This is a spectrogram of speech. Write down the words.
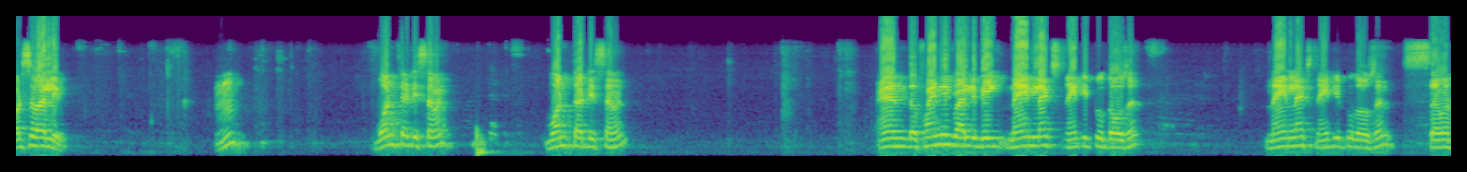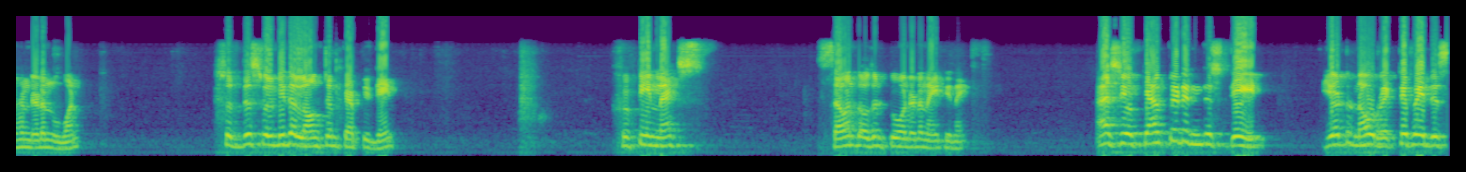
what's value one thirty seven one thirty seven and the final value being 9 lakhs 92,000 9 lakhs 92,701 so this will be the long term capital gain 15 lakhs 7,299 as you have calculated in this date you have to now rectify this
